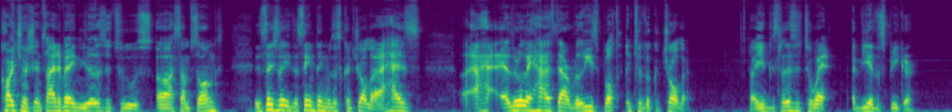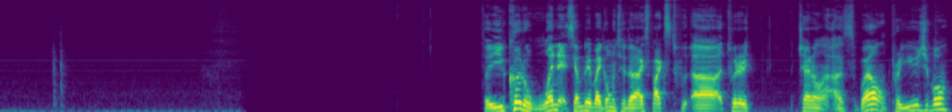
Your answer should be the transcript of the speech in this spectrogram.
cartridge inside of it, and you listen to uh, some songs. Essentially, the same thing with this controller. It has, it literally has that release built into the controller, so you can listen to it via the speaker. So you could win it simply by going to the Xbox uh, Twitter channel as well, per usual,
